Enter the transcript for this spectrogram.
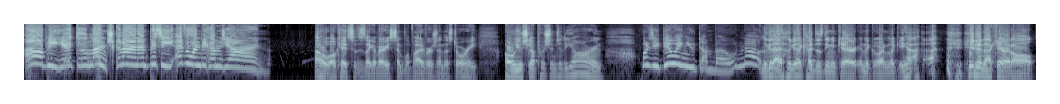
I'll be here through lunch. Come on, I'm busy. Everyone becomes yarn. Oh, okay, so this is like a very simplified version of the story. Oh, Yoshi got pushed into the yarn. What is he doing, you Dumbo? No. Look at that. Look at that guy doesn't even care in the corner. Look, yeah, he did not care at all.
